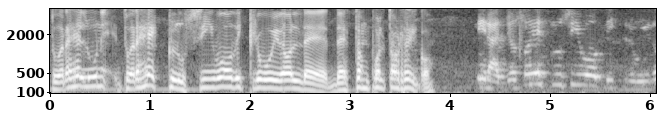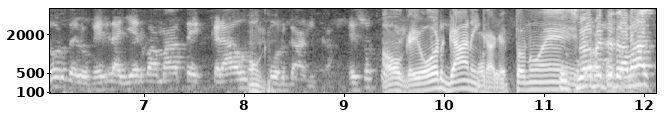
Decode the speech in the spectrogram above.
¿tú, eres el único, ¿Tú eres exclusivo distribuidor de, de esto en Puerto Rico? Mira, yo soy exclusivo distribuidor de lo que es la hierba mate Kraus orgánica. Eso es ah, Ok, orgánica, que esto no es. ¿Tú solamente, trabajas,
